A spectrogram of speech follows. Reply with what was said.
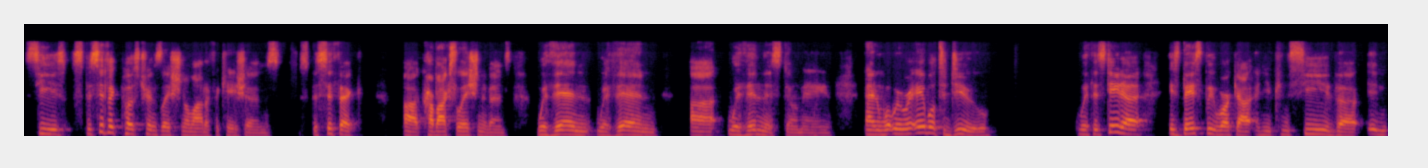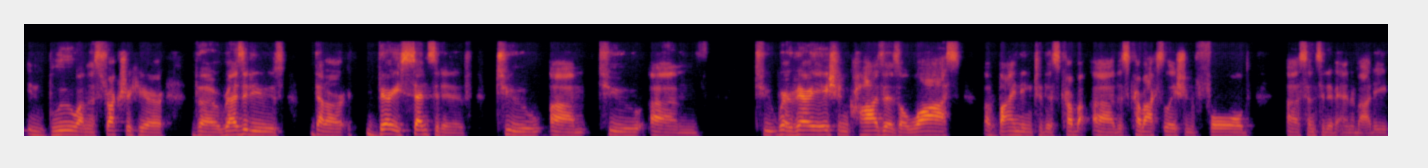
sees specific post-translational modifications, specific uh, carboxylation events within, within, uh, within this domain. And what we were able to do with this data is basically work out, and you can see the in, in blue on the structure here, the residues that are very sensitive to, um, to, um, to where variation causes a loss of binding to this, carb uh, this carboxylation fold uh, sensitive antibody.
